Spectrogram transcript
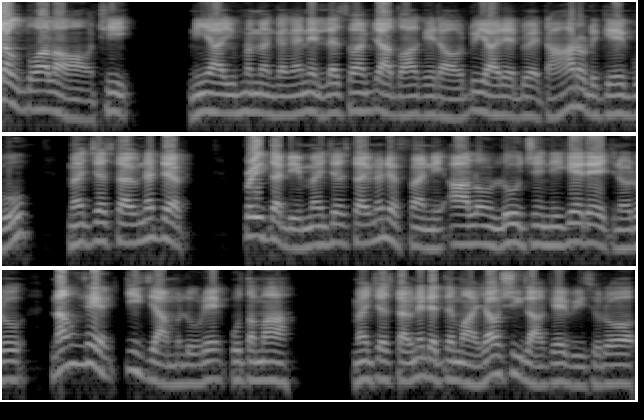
ကြောက်သွားလောက်အောင်အထိနေရာယူမှန်မှန်ကန်ကန်နဲ့လက်စွမ်းပြသွားခဲ့တာကိုတွေ့ရတဲ့အတွက်ဒါကတော့တကယ်ကို Manchester United ပရိသတ်တွေ Manchester United fan တွေအားလုံးလိုချင်နေခဲ့တဲ့ကျွန်တော်တို့နောက်လှည့်ကြည့်ကြမလို့တဲ့ကိုသမား Manchester United တင်မှာရောက်ရှိလာခဲ့ပြီဆိုတော့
